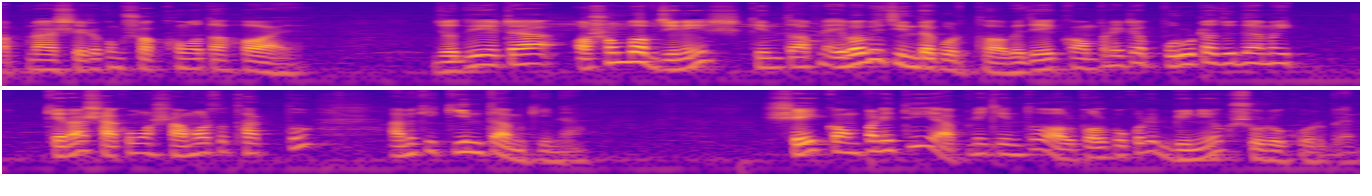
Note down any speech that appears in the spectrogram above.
আপনার সেরকম সক্ষমতা হয়। যদি এটা অসম্ভব জিনিস, কিন্তু আপনি এভাবেই চিন্তা করতে হবে যে এই কোম্পানিটা পুরোটা যদি আমি কেনার সামর্থ্য থাকতো, আমি কি কিনতাম কি না সেই কোম্পানিতেই আপনি কিন্তু অল্প অল্প করে বিনিয়োগ শুরু করবেন।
